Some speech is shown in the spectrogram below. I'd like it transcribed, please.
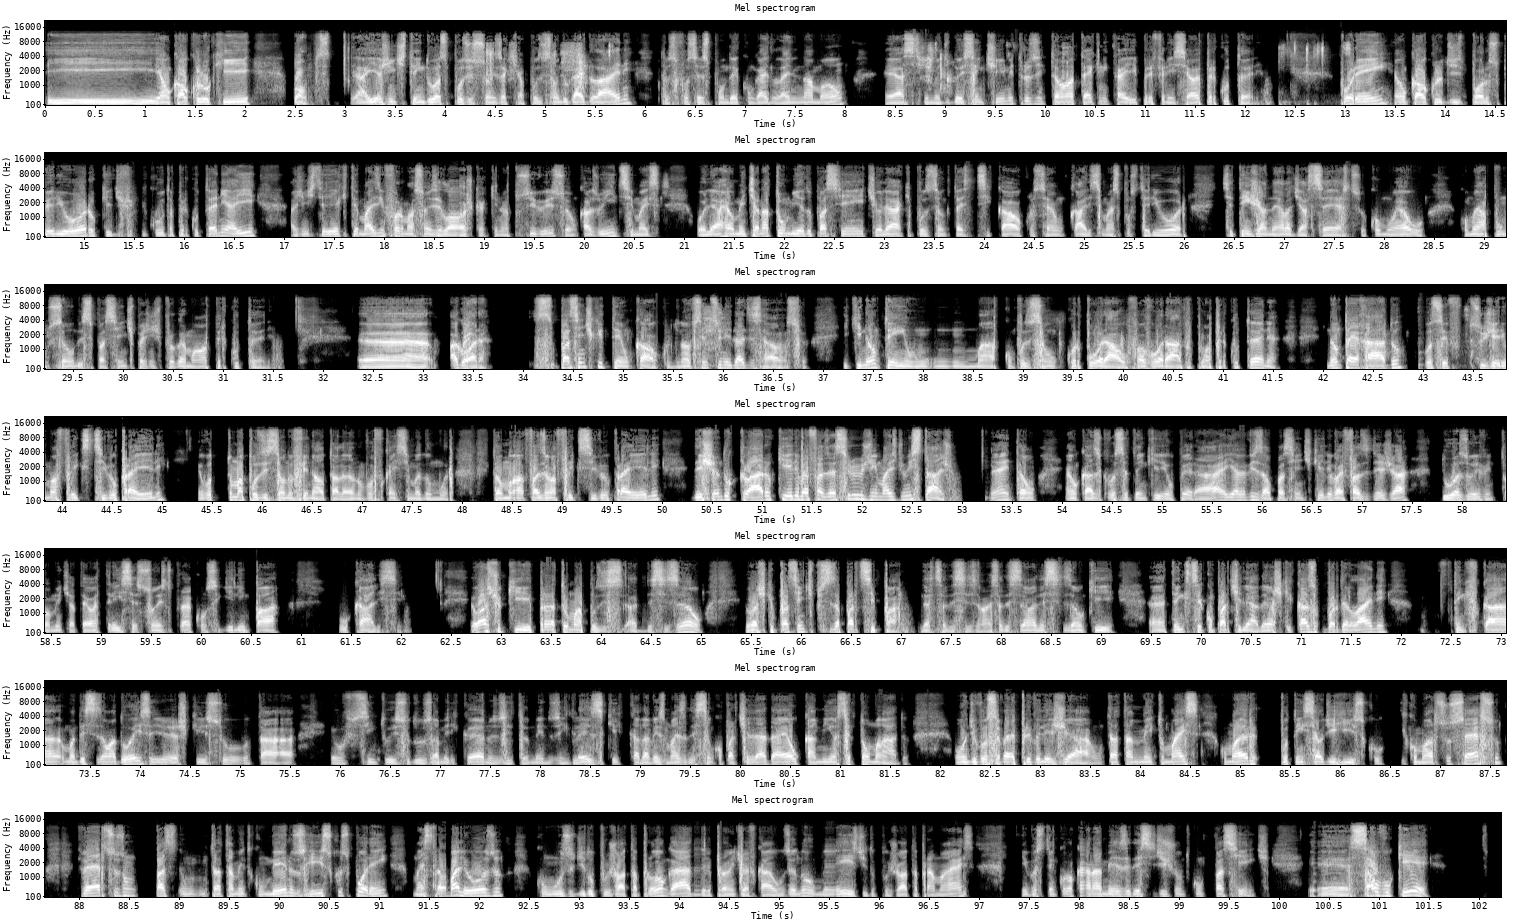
E é um cálculo que, bom, aí a gente tem duas posições aqui. A posição do guideline, então se você responder com o guideline na mão, é acima de 2 centímetros, então a técnica aí preferencial é percutânea. Porém, é um cálculo de polo superior, o que dificulta a percutânea, e aí a gente teria que ter mais informações, e lógico que não é possível isso, é um caso índice, mas olhar realmente a anatomia do paciente, olhar que posição que está esse cálculo, se é um cálice mais posterior, se tem janela de acesso, como é, o, como é a punção desse paciente para a gente programar uma percutânea. Uh, agora, o paciente que tem um cálculo de 900 unidades Hounsfield e que não tem um, uma composição corporal favorável para uma percutânea, não está errado você sugerir uma flexível para ele. Eu vou tomar posição no final, tá, Léo? Não vou ficar em cima do muro. Então, fazer uma flexível para ele, deixando claro que ele vai fazer a cirurgia em mais de um estágio. Né? Então, é um caso que você tem que operar e avisar o paciente que ele vai fazer já duas ou eventualmente até três sessões para conseguir limpar o cálice. Eu acho que para tomar a decisão, eu acho que o paciente precisa participar dessa decisão. Essa decisão é uma decisão que é, tem que ser compartilhada. Eu acho que caso borderline tem que ficar uma decisão a dois, e acho que isso tá, eu sinto isso dos americanos e também dos ingleses, que cada vez mais a decisão compartilhada é o caminho a ser tomado, onde você vai privilegiar um tratamento mais com maior potencial de risco e com maior sucesso, versus um, um tratamento com menos riscos, porém mais trabalhoso, com uso de duplo J prolongado, ele provavelmente vai ficar usando um mês de duplo J para mais, e você tem que colocar na mesa e decidir junto com o paciente. É, salvo que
